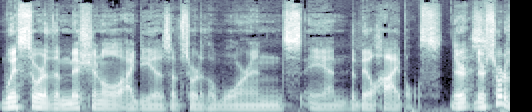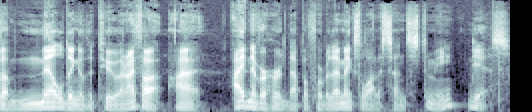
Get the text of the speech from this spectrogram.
with sort of the missional ideas of sort of the Warrens and the Bill Hybels. There, Yes. There's sort of a melding of the two, and I thought I I'd never heard that before, but that makes a lot of sense to me. Yes.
